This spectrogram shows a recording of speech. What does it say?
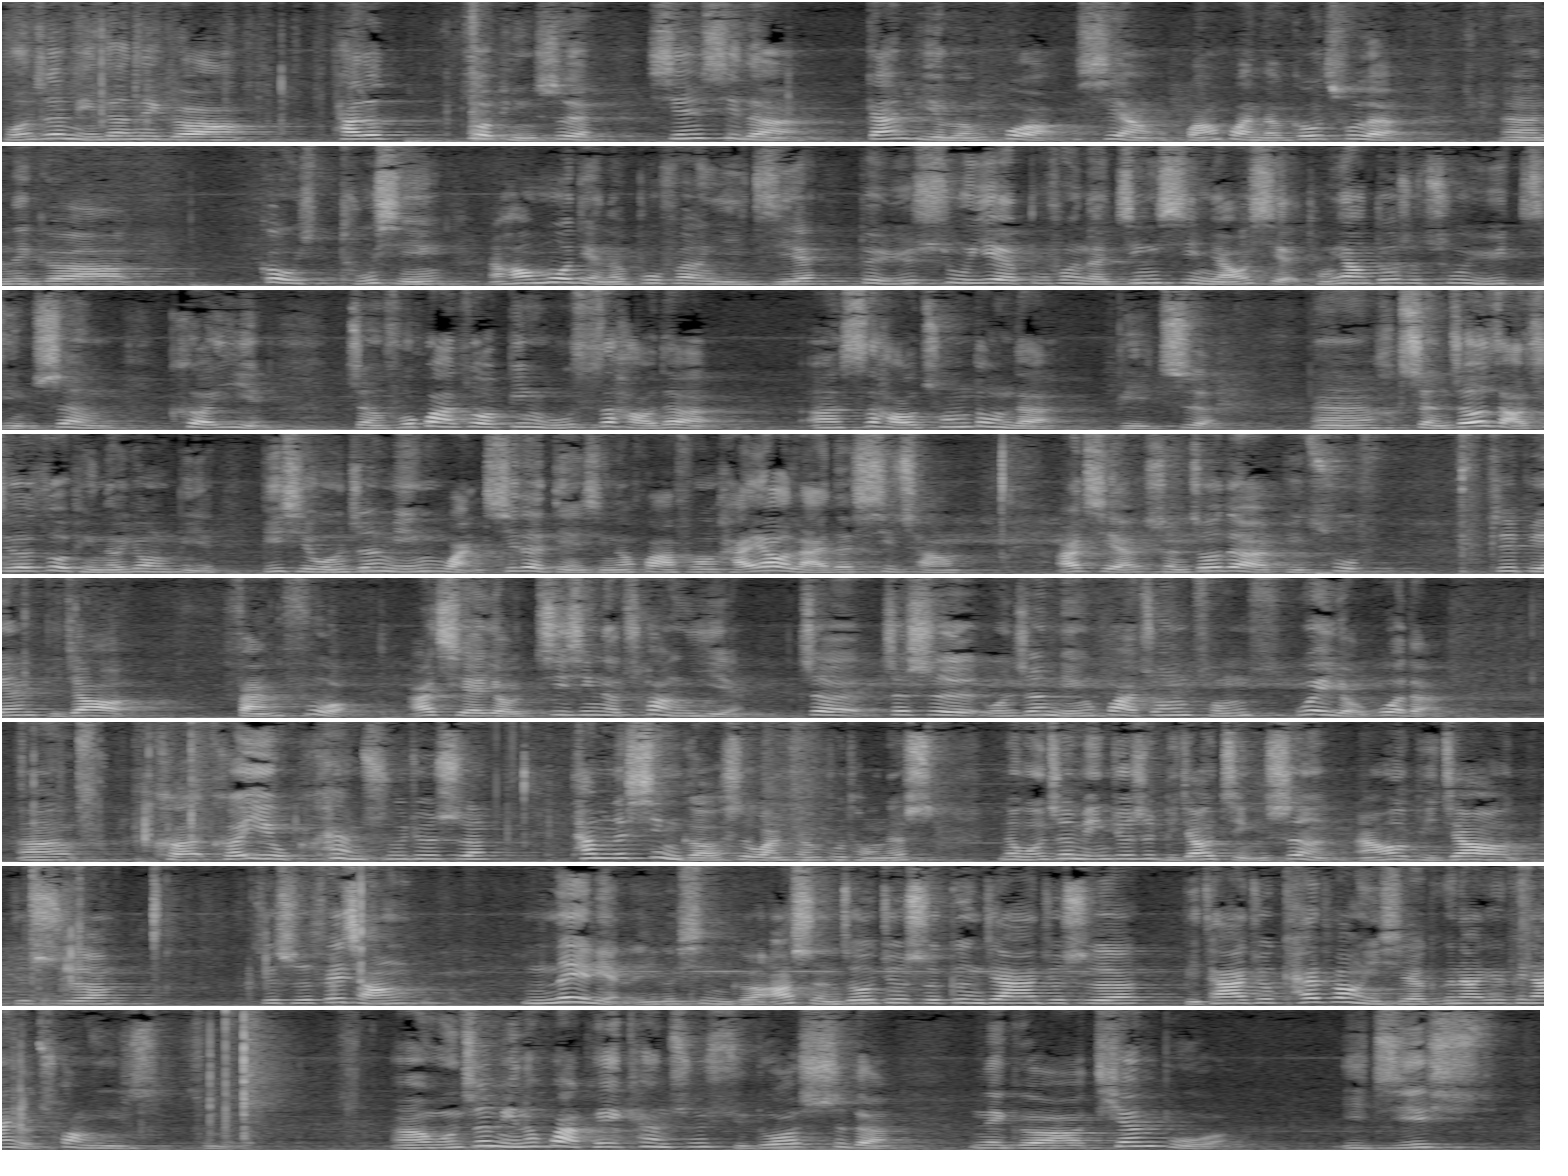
文征明的那个他的作品是纤细的干笔轮廓线，缓缓地勾出了嗯那个构图形，然后墨点的部分以及对于树叶部分的精细描写，同样都是出于谨慎。刻意，整幅画作并无丝毫的，呃，丝毫冲动的笔致。嗯，沈周早期的作品的用笔，比起文征明晚期的典型的画风还要来的细长，而且沈周的笔触这边比较繁复，而且有即兴的创意，这这是文征明画中从未有过的。嗯，可可以看出就是他们的性格是完全不同的。是。那文征明就是比较谨慎，然后比较就是，就是非常内敛的一个性格，而沈周就是更加就是比他就开放一些，更加就更加有创意什么的。嗯，文征明的话可以看出许多事的那个填补以及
